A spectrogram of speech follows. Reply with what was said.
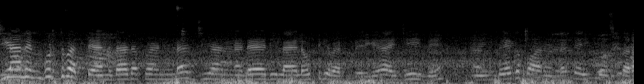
ಜಿಯಾನನ್ ಗುರ್ತು ಬರ್ತೆ ದಾದ ಪಂಡ ಜಿಯನ್ನ ಡ್ಯಾಡಿ ಎಲ್ಲ ಒಟ್ಟಿಗೆ ಬರ್ತಾರೆ ಅಜ್ಜಿ ಇದೆ. ಬೇಗ ಪಾರುಂಡತೆ ಇದಕ್ಕೋಸ್ಕರ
